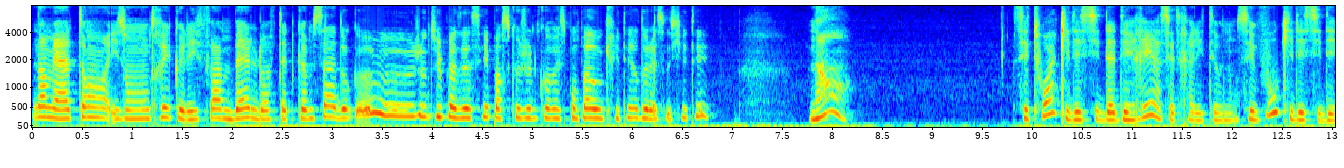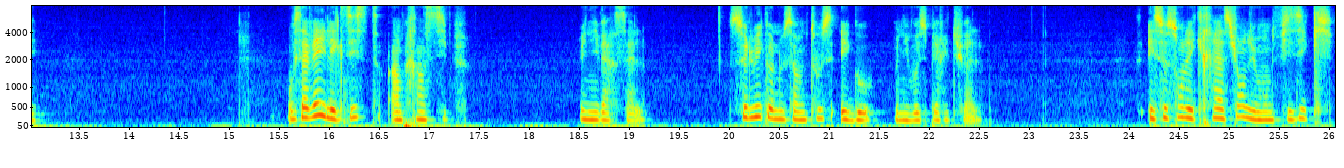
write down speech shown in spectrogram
Non, mais attends, ils ont montré que les femmes belles doivent être comme ça, donc euh, je ne suis pas assez parce que je ne corresponds pas aux critères de la société. Non C'est toi qui décides d'adhérer à cette réalité ou non, c'est vous qui décidez. Vous savez, il existe un principe universel celui que nous sommes tous égaux au niveau spirituel. Et ce sont les créations du monde physique,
